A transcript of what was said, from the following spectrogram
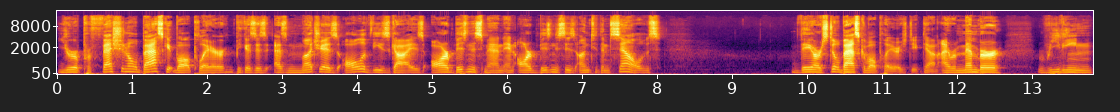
you're a professional basketball player because as, as much as all of these guys are businessmen and are businesses unto themselves, they are still basketball players deep down. I remember reading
